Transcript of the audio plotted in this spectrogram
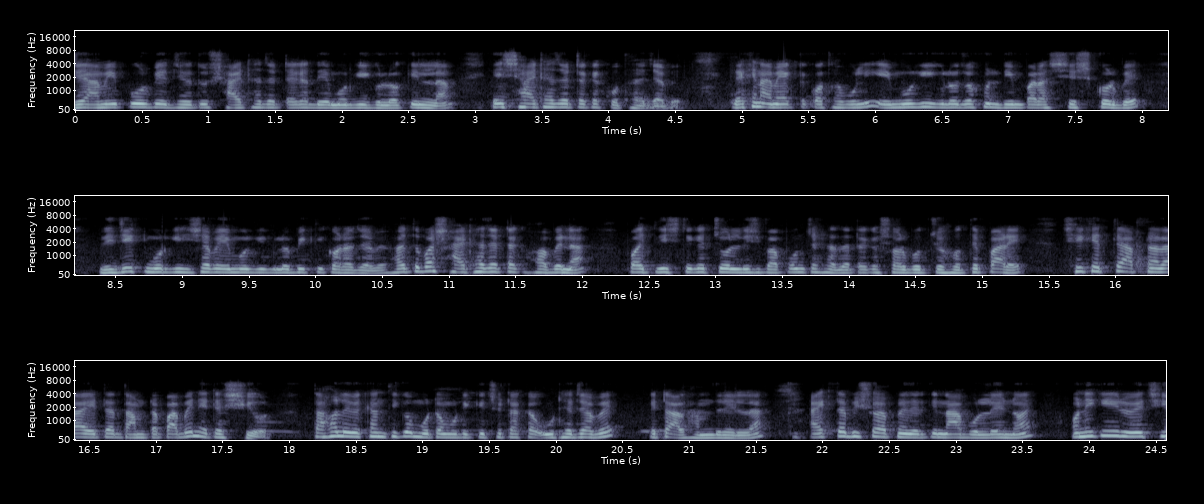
যে, আমি পূর্বে যেহেতু ষাট হাজার টাকা দিয়ে মুরগিগুলো কিনলাম, এই ষাট হাজার টাকা কোথায় যাবে? দেখেন, আমি একটা কথা বলি, এই মুরগিগুলো যখন ডিম পাড়া শেষ করবে রিজেক্ট মুরগি হিসাবে এই মুরগিগুলো বিক্রি করা যাবে। হয়তো বা ষাট হাজার টাকা হবে না, পঁয়ত্রিশ থেকে চল্লিশ বা পঞ্চাশ হাজার টাকা সর্বোচ্চ হতে পারে। সেক্ষেত্রে আপনারা এটার দামটা পাবেন, এটা শিওর তাহলে এখান থেকেও মোটামুটি কিছু টাকা উঠে যাবে, এটা আলহামদুলিল্লাহ। আরেকটা বিষয় আপনাদেরকে না বললেই নয় অনেকেই রয়েছি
